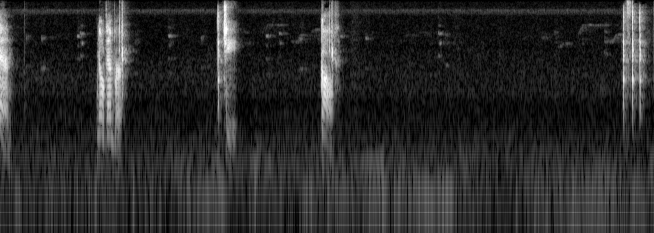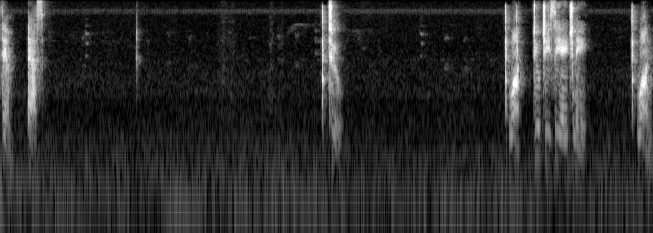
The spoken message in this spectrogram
N. November. G. Golf. Thim. S. Two. Do One.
